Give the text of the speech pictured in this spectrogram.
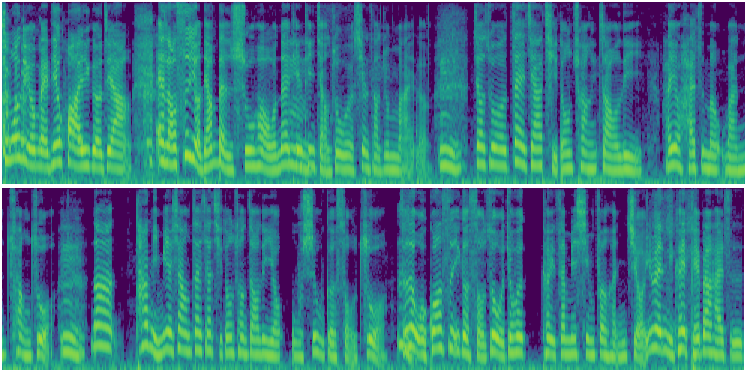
请我女儿每天画一个这样。哎，老师有两本书哈，我那天听讲座，我有现场就买了，嗯，叫做《在家启动创造力》，还有孩子们玩创作，嗯，那。它里面像在家启动创造力有五十五个手作，真的我光是一个手作，我就会可以在那边兴奋很久，因为你可以陪伴孩子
